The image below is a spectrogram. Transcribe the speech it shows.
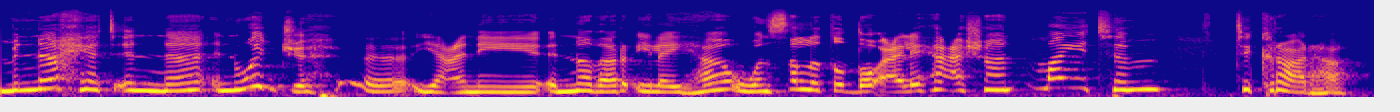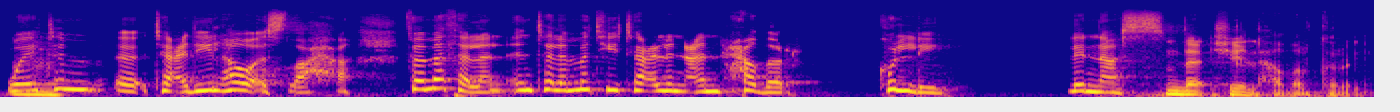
من ناحية ان نوجه أه، يعني النظر إليها ونسلط الضوء عليها عشان ما يتم تكرارها ويتم أه، تعديلها وإصلاحها، فمثلا أنت لما تيجي تعلن عن حظر كلي للناس. لا شيل حظر كلي.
